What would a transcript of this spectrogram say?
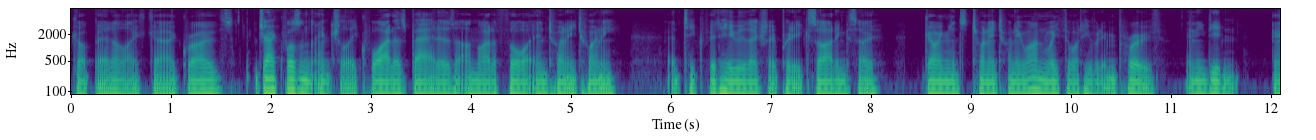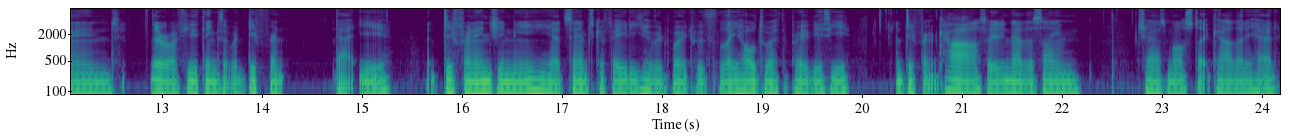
got better, like uh, Groves. Jack wasn't actually quite as bad as I might have thought in 2020 at Tickford. He was actually pretty exciting. So going into 2021, we thought he would improve, and he didn't. And there were a few things that were different that year. A different engineer. He had Sam Scafidi, who had worked with Lee Holdsworth the previous year. A different car, so he didn't have the same Chaz Mostert car that he had.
